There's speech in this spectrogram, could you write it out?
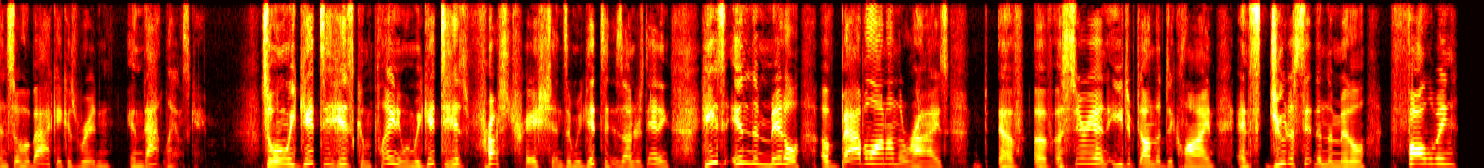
And so Habakkuk is written in that landscape. So when we get to his complaining, when we get to his frustrations, and we get to his understanding, he's in the middle of Babylon on the rise, of, of Assyria and Egypt on the decline, and Judah sitting in the middle, following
